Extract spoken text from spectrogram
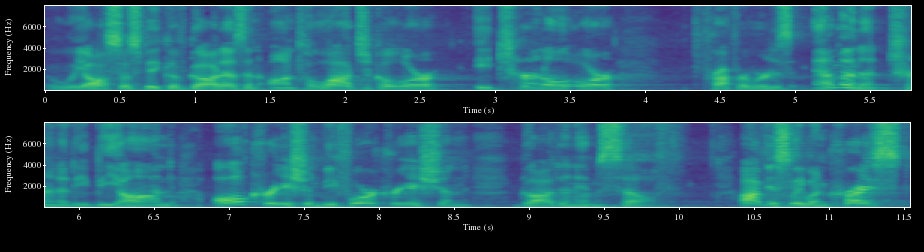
We also speak of God as an ontological or eternal or proper word is immanent Trinity, beyond all creation, before creation, God in Himself. Obviously, when Christ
